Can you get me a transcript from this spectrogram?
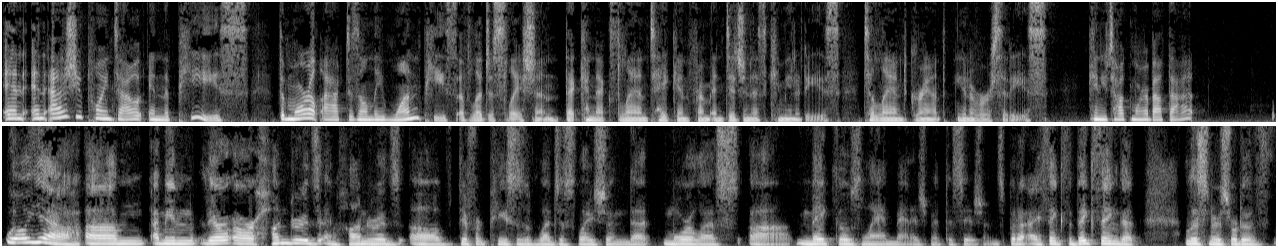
and and as you point out in the piece the Morrill Act is only one piece of legislation that connects land taken from indigenous communities to land grant universities. Can you talk more about that? Well, yeah. Um, I mean, there are hundreds and hundreds of different pieces of legislation that more or less uh, make those land management decisions. But I think the big thing that listeners sort of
